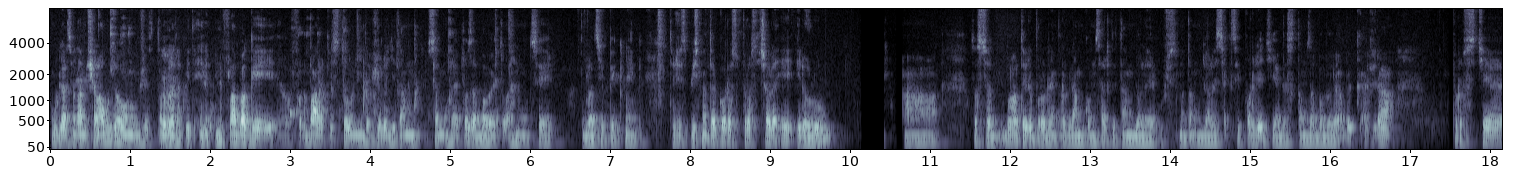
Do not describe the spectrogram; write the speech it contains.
Udělali jsme tam chillout zónu, že tam byly Mhm. takový ty in- inflabagy, fotbálky stolní, takže lidi tam se mohli jako zabavit, lehnout si, udělat si piknik. Takže spíš jsme to jako rozprostřeli i, i dolů. A zase bohatý doprovodný program, koncerty tam byly, už jsme tam udělali sekci pro děti, aby se tam zabavili, aby každá prostě,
